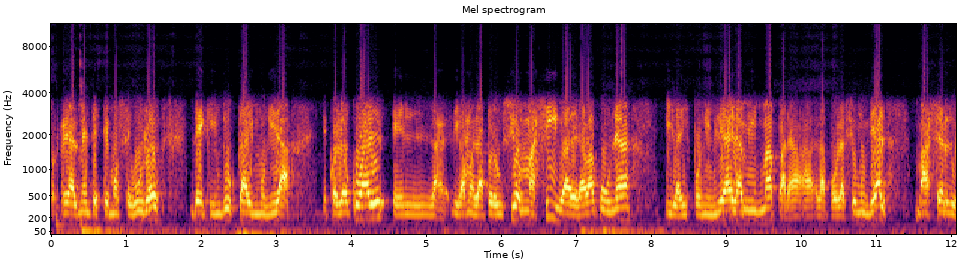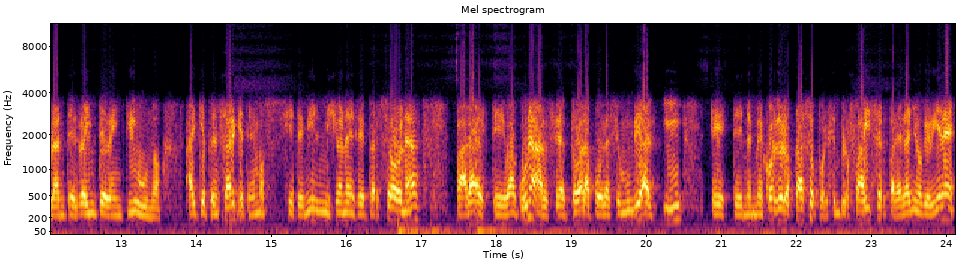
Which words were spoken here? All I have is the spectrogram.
realmente estemos seguros de que induzca inmunidad con lo cual el, la, digamos la producción masiva de la vacuna y la disponibilidad de la misma para la población mundial va a ser durante el 2021 hay que pensar que tenemos 7 mil millones de personas para este vacunar o sea toda la población mundial y este, en el mejor de los casos, por ejemplo, Pfizer para el año que viene,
